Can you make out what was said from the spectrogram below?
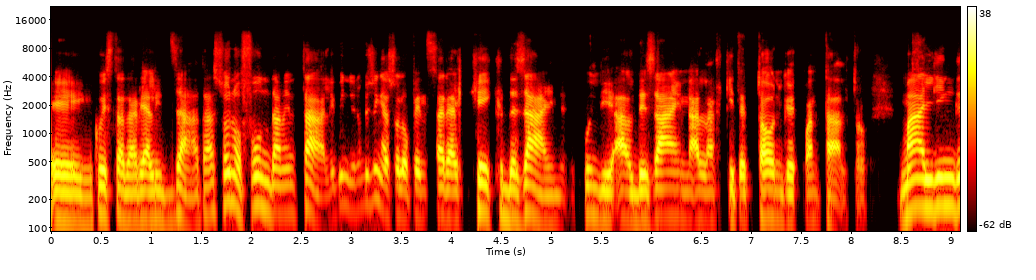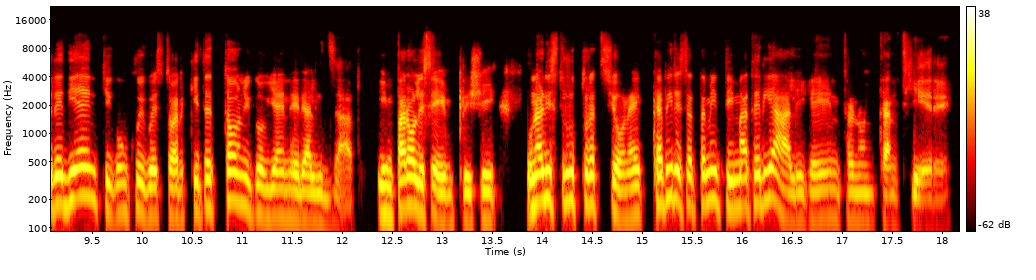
eh, in stata realizzata sono fondamentali. Quindi non bisogna solo pensare al cake design, quindi al design, all'architettonico e quant'altro, ma agli ingredienti con cui questo architettonico viene realizzato. In parole semplici, una ristrutturazione è capire esattamente i materiali che entrano in cantiere.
